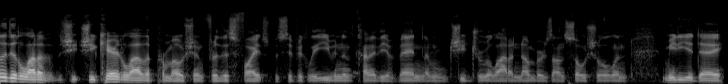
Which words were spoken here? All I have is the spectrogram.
Kayla did a lot of she, she carried a lot of the promotion for this fight specifically, even in kind of the event. I mean, she drew a lot of numbers on social and media day.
